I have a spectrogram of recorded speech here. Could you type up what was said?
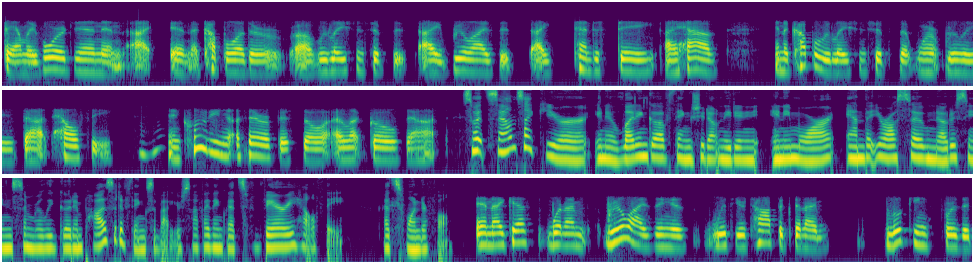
family of origin and I and a couple other uh, relationships that I realized that I tend to stay. I have in a couple relationships that weren't really that healthy, mm-hmm. including a therapist. So I let go of that. So it sounds like you're, you know, letting go of things you don't need any anymore, and that you're also noticing some really good and positive things about yourself. I think that's very healthy. That's wonderful. And I guess what I'm realizing is with your topic that I'm looking for the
